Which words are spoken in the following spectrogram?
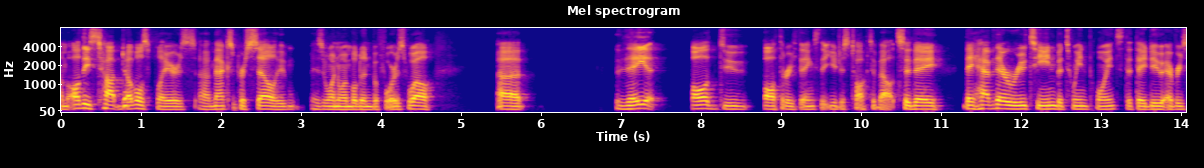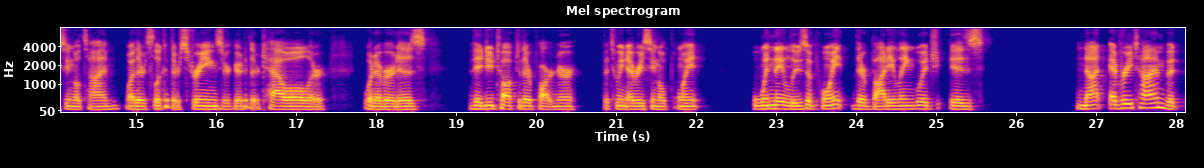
um, all these top doubles players, uh, Max Purcell, who has won Wimbledon before as well. Uh, they all do all three things that you just talked about. So they they have their routine between points that they do every single time, whether it's look at their strings or go to their towel or whatever it is. They do talk to their partner between every single point. When they lose a point, their body language is not every time, but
